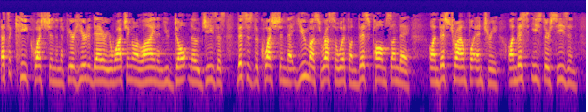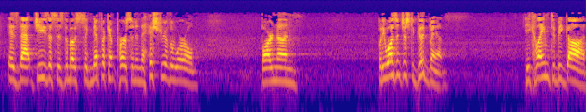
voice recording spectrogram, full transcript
That's a key question. And if you're here today or you're watching online and you don't know Jesus, this is the question that you must wrestle with on this Palm Sunday, on this triumphal entry, on this Easter season, is that Jesus is the most significant person in the history of the world, bar none. But he wasn't just a good man. He claimed to be God.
